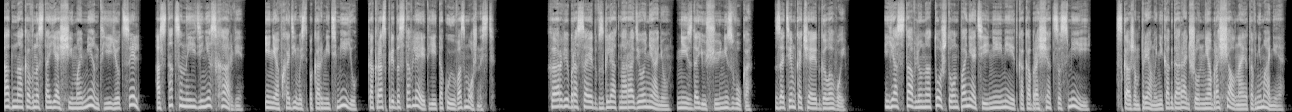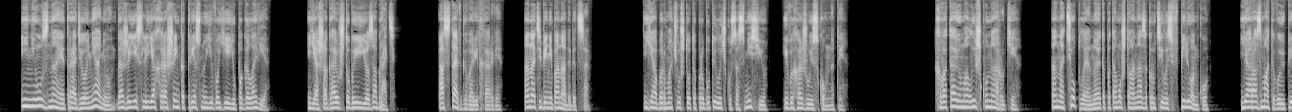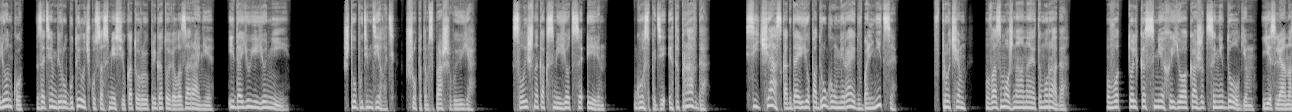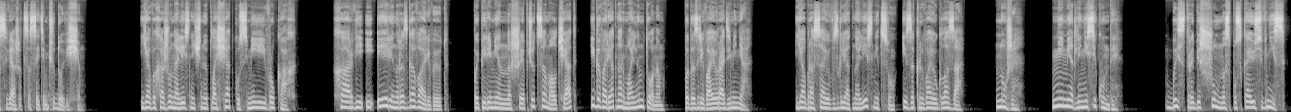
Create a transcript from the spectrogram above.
Однако в настоящий момент ее цель остаться наедине с Харви, и необходимость покормить Мию как раз предоставляет ей такую возможность. Харви бросает взгляд на радионяню, не издающую ни звука, затем качает головой. Я ставлю на то, что он понятия не имеет, как обращаться с Мией. Скажем прямо, никогда раньше он не обращал на это внимания. И не узнает радионяню, даже если я хорошенько тресну его ею по голове. Я шагаю, чтобы ее забрать. «Оставь», — говорит Харви. «Она тебе не понадобится». Я бормочу что-то про бутылочку со смесью и выхожу из комнаты. Хватаю малышку на руки. Она теплая, но это потому, что она закрутилась в пеленку. Я разматываю пеленку, затем беру бутылочку со смесью, которую приготовила заранее, и даю ее Мии. «Что будем делать?» — шепотом спрашиваю я. Слышно, как смеется Эрин. Господи, это правда? Сейчас, когда ее подруга умирает в больнице? Впрочем, возможно, она этому рада. Вот только смех ее окажется недолгим, если она свяжется с этим чудовищем. Я выхожу на лестничную площадку с Мией в руках. Харви и Эрин разговаривают. Попеременно шепчутся, молчат и говорят нормальным тоном. Подозреваю ради меня. Я бросаю взгляд на лестницу и закрываю глаза. Ну же, немедли ни секунды. Быстро, бесшумно спускаюсь вниз.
